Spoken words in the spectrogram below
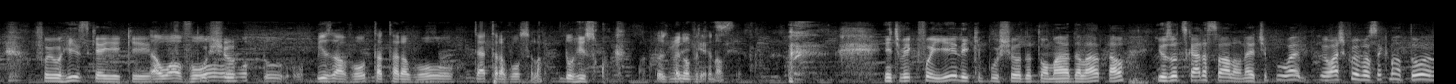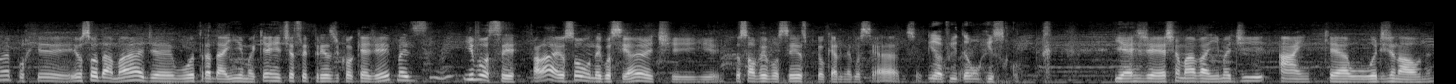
Foi o Risk aí que. É o avô Puxou. do bisavô, tataravô, tetravô, sei lá, do risco. 2099. A gente vê que foi ele que puxou da tomada lá e tal. E os outros caras falam, né? Tipo, "Ué, eu acho que foi você que matou, né? Porque eu sou da Mádia, o outro é da Ima, que a gente ia ser preso de qualquer jeito, mas e você? Fala, ah, eu sou um negociante, eu salvei vocês porque eu quero negociar, não sei. Minha vida é um risco. E a RGE chamava a Ima de AIM, que é o original, né?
